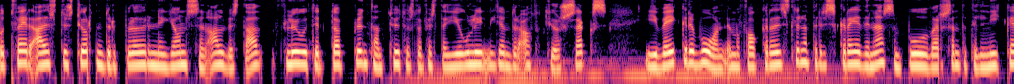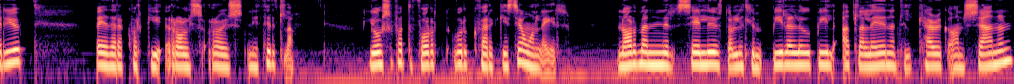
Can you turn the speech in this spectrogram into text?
og tveir aðstu stjórnundur bröðurinn Jónsson Alvestad flugu til Dublin þann 21. júli 1986 í veikri von um að fá greiðsluna fyrir skreiðina sem búið verið senda til Níkerju beðir að kvorki Rolls-Royce niður þyrla. Jósefat og Ford voru hverki sjáanlegir. Norðmennir seliðust á litlum bílalögubíl alla leiðina til Carrick-on-Shannon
